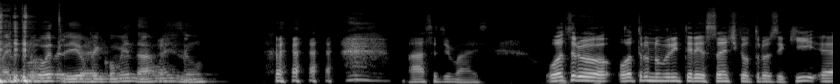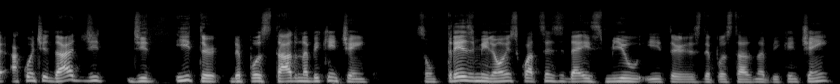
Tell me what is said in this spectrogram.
Vai ter outro e eu vou encomendar mais um. Massa demais. Outro, outro número interessante que eu trouxe aqui é a quantidade de de Ether depositado na Beacon Chain. São 13 milhões 410 mil Ethers depositados na Beacon Chain,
